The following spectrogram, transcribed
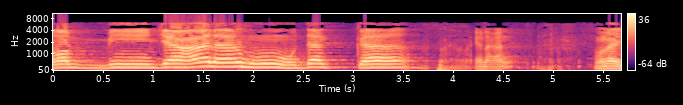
rabbi ja'alahu dakka. Nah, enak kan? Mulai.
